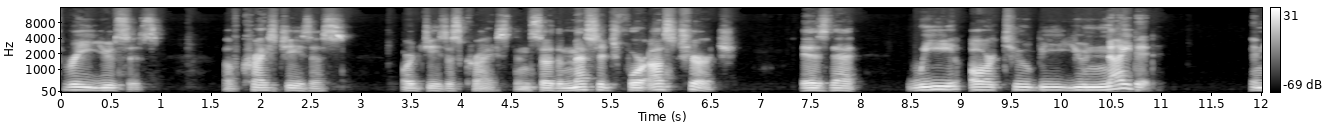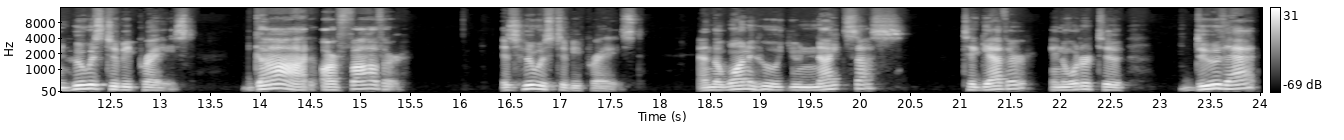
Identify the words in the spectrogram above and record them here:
three uses of Christ Jesus or Jesus Christ. And so the message for us, church, is that we are to be united in who is to be praised. God, our Father, is who is to be praised. And the one who unites us together in order to do that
